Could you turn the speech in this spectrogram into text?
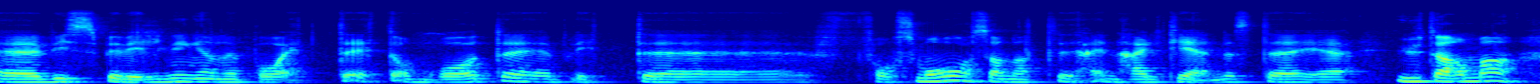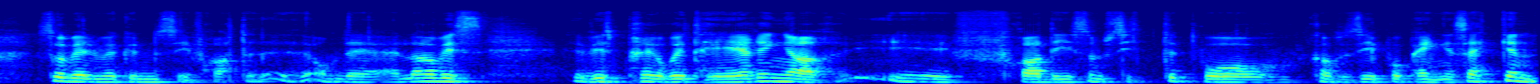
Eh, hvis bevilgningene på et, et område er blitt for små, sånn at en hel tjeneste er utarma, så vil vi kunne si ifra om det. Eller hvis, hvis prioriteringer fra de som sitter på, si, på, pengesekken,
